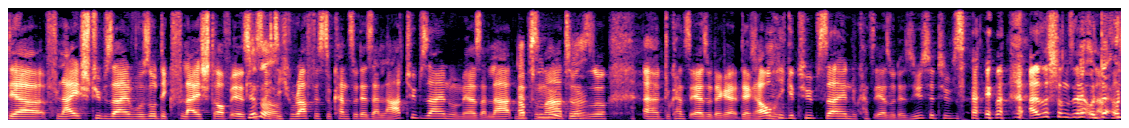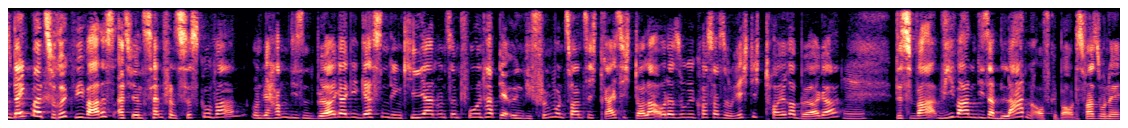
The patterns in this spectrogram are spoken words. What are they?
der Fleischtyp sein, wo so dick Fleisch drauf ist, Genau. was richtig rough ist. Du kannst so der Salattyp sein, wo mehr Salat, mehr Absolut, Tomate ja. und so. Äh, du kannst eher so der, der rauchige Typ sein, du kannst eher so der süße Typ sein. Also ist schon sehr Ja, gut und, de und denk mal zurück, wie war das, als wir in San Francisco waren und wir haben diesen Burger gegessen, den Kilian uns empfohlen hat, der irgendwie 25, 30 Dollar oder so gekostet hat, so ein richtig teurer Burger. Mhm. Das war, wie war denn dieser Laden aufgebaut? Das war so eine,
